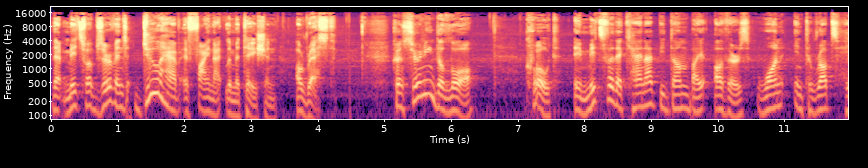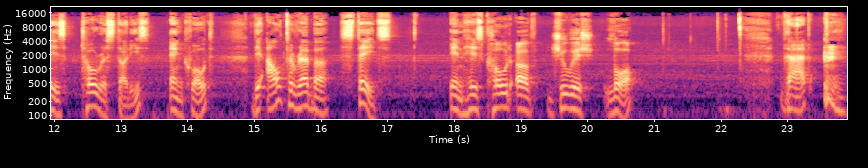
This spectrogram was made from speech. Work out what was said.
that mitzvah observance do have a finite limitation, a rest. Concerning the law, quote, a mitzvah that cannot be done by others, one interrupts his Torah studies, end quote. The Alter Rebbe states in his Code of Jewish Law, that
